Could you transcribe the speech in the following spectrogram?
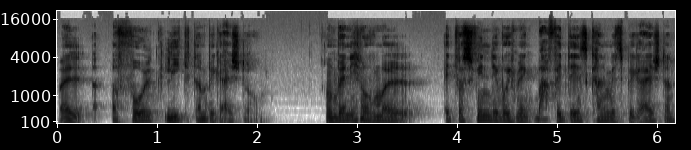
Weil Erfolg liegt an Begeisterung. Und wenn ich noch mal etwas finde, wo ich mir denke, für das kann ich mich jetzt begeistern,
